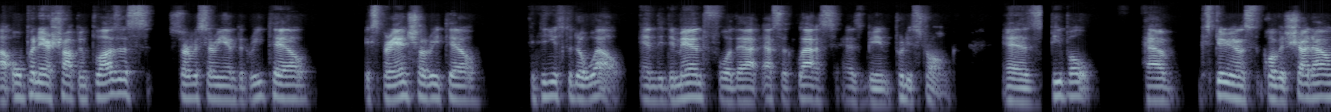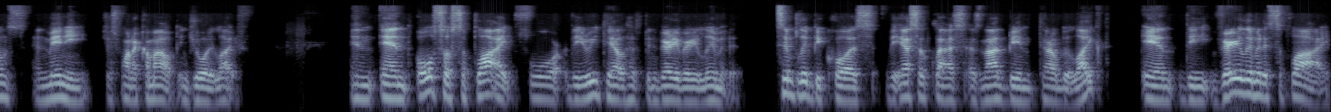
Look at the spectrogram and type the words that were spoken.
uh, open air shopping plazas, service oriented retail, experiential retail continues to do well. And the demand for that asset class has been pretty strong as people have experienced COVID shutdowns and many just want to come out, enjoy life. And, and also supply for the retail has been very, very limited simply because the asset class has not been terribly liked and the very limited supply,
